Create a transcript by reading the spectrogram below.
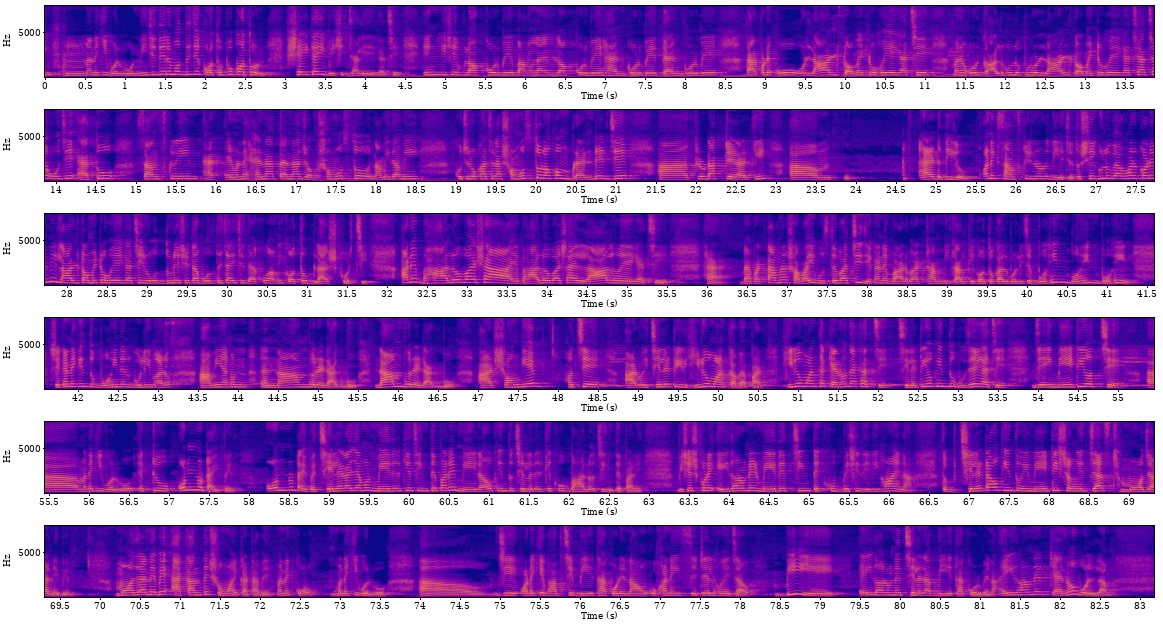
মানে কি বলব, নিজেদের মধ্যে যে কথোপকথন সেইটাই বেশি চালিয়ে গেছে। ইংলিশে ব্লগ করবে, বাংলায় ব্লগ করবে হ্যান করবে ত্যান করবে, তারপরে ও ও লাল টমেটো হয়ে গেছে মানে ওর গালগুলো পুরো লাল টমেটো হয়ে গেছে। আচ্ছা ও যে এত সানস্ক্রিন মানে হ্যানা ত্যানা সমস্ত নামি দামি খুচরো খাচরা সমস্ত রকম ব্র্যান্ডের যে প্রোডাক্টের আর কি অ্যাড দিল। অনেক সানস্ক্রিনেরও দিয়েছে। তো সেগুলো ব্যবহার করেনি। লাল টমেটো হয়ে গেছে। রোদ দূরে সেটা বলতে চাইছে, দেখো, আমি কত ব্লাশ করছি। আরে, ভালোবাসায় ভালোবাসায় লাল হয়ে গেছে। হ্যাঁ ব্যাপারটা আমরা সবাই বুঝতে পারছি। যেখানে বারবার ঠাম্মি কালকে গতকাল বলেছে, বহিন বহিন বহিন। সেখানে কিন্তু বহিনের গুলি মারো। আমি এখন নাম ধরে ডাকবো, নাম ধরে ডাকবো। আর সঙ্গে হচ্ছে, আর ওই ছেলেটির হিরো মার্কা ব্যাপার। হিরো মার্কা কেন দেখাচ্ছে? ছেলেটিও কিন্তু বুঝে গেছে যে, এই মেয়েটি হচ্ছে মানে কি বলব, একটু অন্য টাইপের। অন্য টাইপের। ছেলেরা যেমন মেয়েদেরকে চিনতে পারে, মেয়েরাও কিন্তু ছেলেদেরকে খুব ভালো চিনতে পারে। বিশেষ করে এই ধরনের মেয়েদের চিনতে খুব বেশি দেরি হয় না। তো ছেলেটাও কিন্তু এই মেয়েটির সঙ্গে জাস্ট মজা নেবে। মজা নেবে, একান্তে সময় কাটাবে। মানে মানে কি বলব যে অনেকে ভাবছে, বিয়ে থা করে নাও, ওখানেই সেটেল হয়ে যাও। বিয়ে, এই ধরনের ছেলেরা বিয়ে থা করবে না। এই ধরনের কেন বললাম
